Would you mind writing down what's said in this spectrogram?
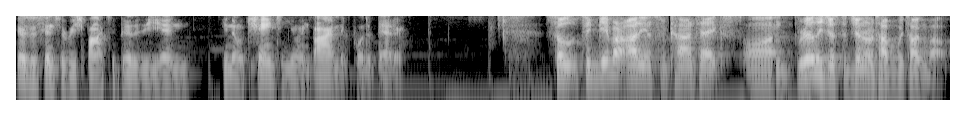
there's a sense of responsibility and, you know, changing your environment for the better. So, to give our audience some context on really just the general topic we're talking about,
